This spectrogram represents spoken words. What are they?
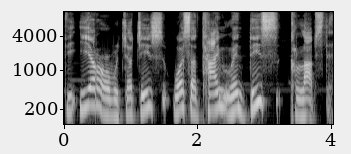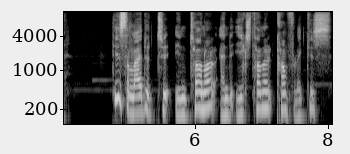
the era of Judges was a time when this collapsed. This led to internal and external conflicts,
